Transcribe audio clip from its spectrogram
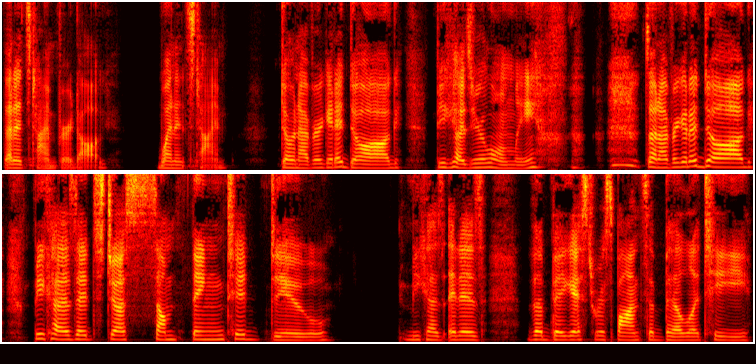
that it's time for a dog when it's time. Don't ever get a dog because you're lonely. Don't ever get a dog because it's just something to do. Because it is the biggest responsibility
